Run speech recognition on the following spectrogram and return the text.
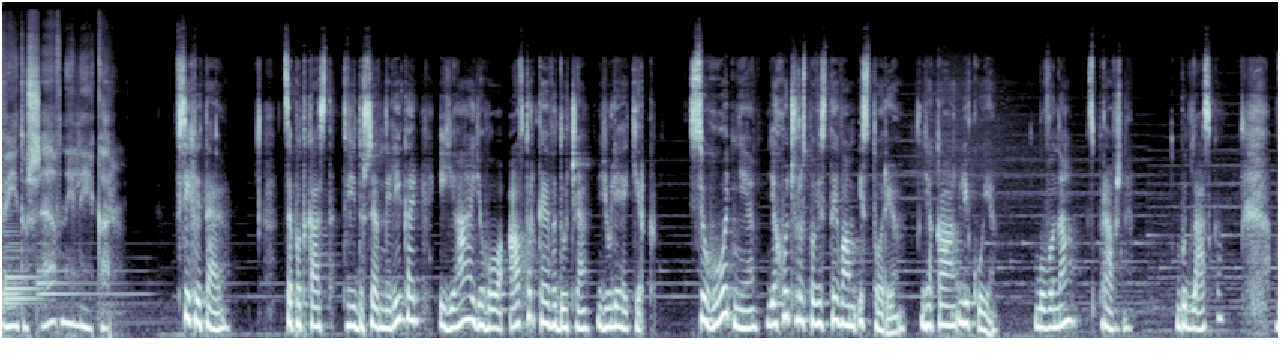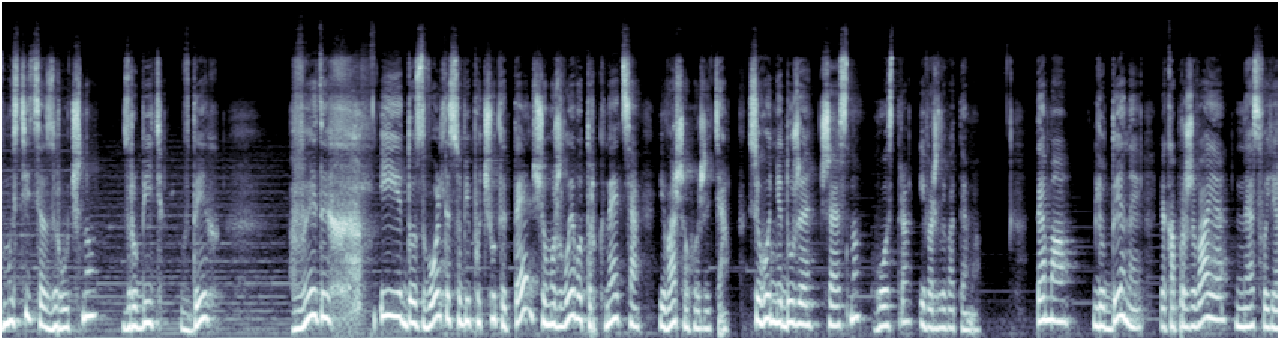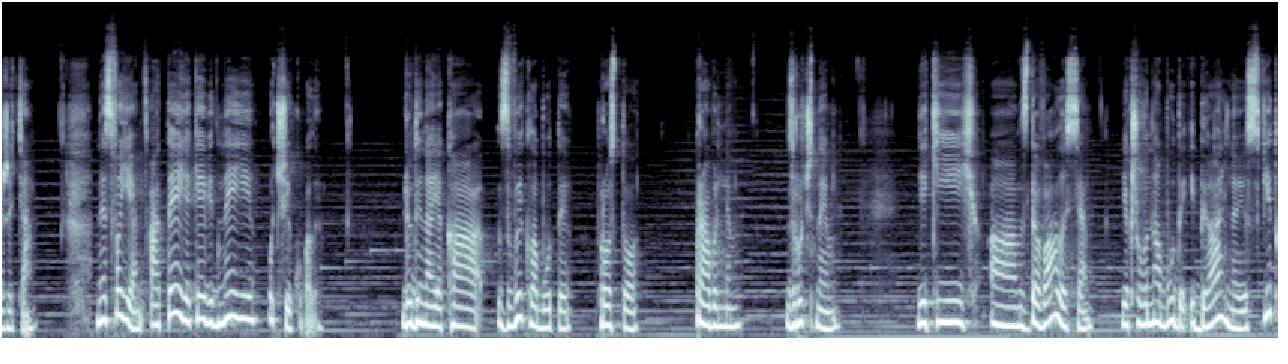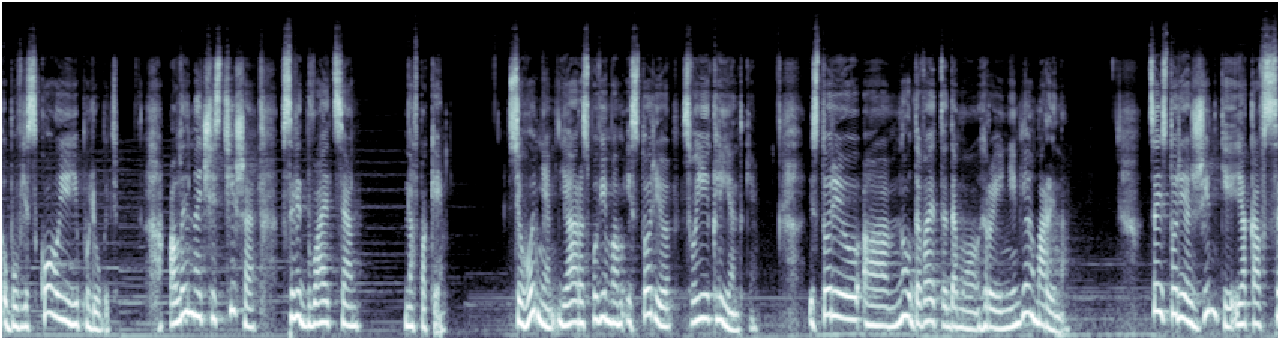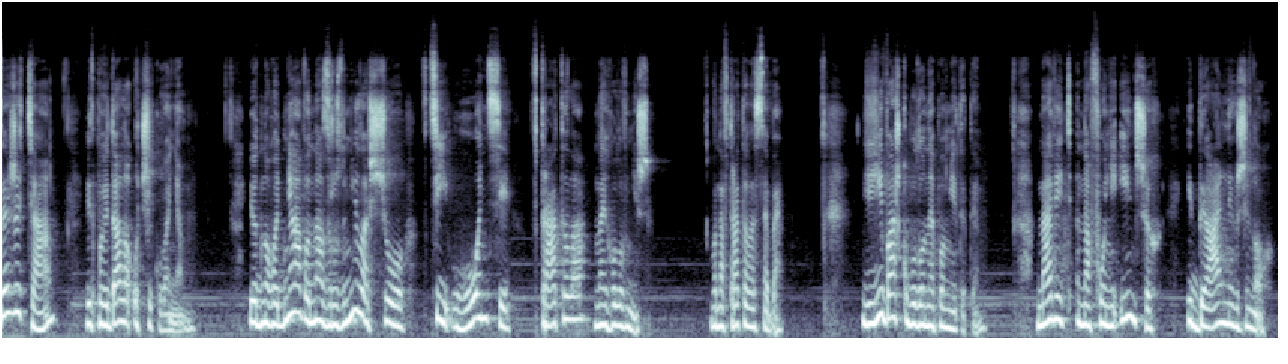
твій душевний лікар. Всіх вітаю! Це подкаст Твій душевний лікар і я, його авторка і ведуча Юлія Кірк. Сьогодні я хочу розповісти вам історію, яка лікує, бо вона справжня. Будь ласка, вмостіться зручно, зробіть вдих, видих і дозвольте собі почути те, що можливо торкнеться і вашого життя. Сьогодні дуже чесна, гостра і важлива тема. Тема людини, яка проживає не своє життя. Не своє, а те, яке від неї очікували. Людина, яка звикла бути просто правильним, зручним, якій а, здавалося, якщо вона буде ідеальною, світ обов'язково її полюбить. Але найчастіше все відбувається навпаки. Сьогодні я розповім вам історію своєї клієнтки. Історію, ну, давайте дамо героїні ім'я Марина. Це історія жінки, яка все життя відповідала очікуванням. І одного дня вона зрозуміла, що в цій гонці втратила найголовніше вона втратила себе. Її важко було не помітити, навіть на фоні інших ідеальних жінок.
